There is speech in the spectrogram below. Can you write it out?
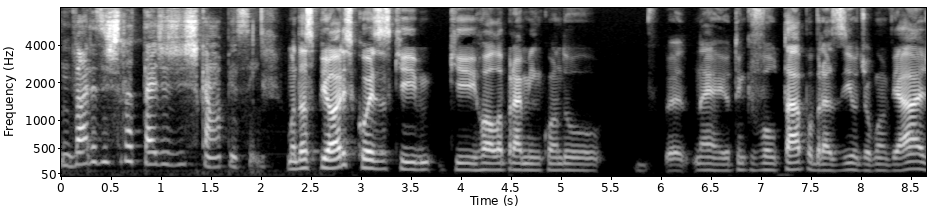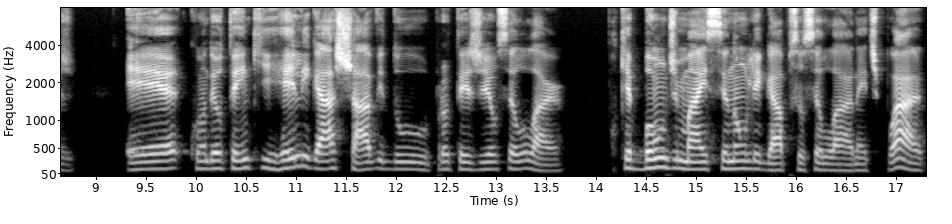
em várias estratégias de escape, assim. Uma das piores coisas que, que rola pra mim quando eh, né, eu tenho que voltar pro Brasil de alguma viagem é quando eu tenho que religar a chave do proteger o celular. Porque é bom demais você não ligar pro seu celular, né? Tipo, ah,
